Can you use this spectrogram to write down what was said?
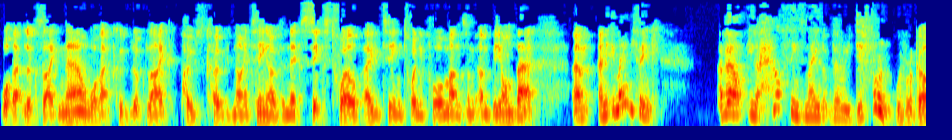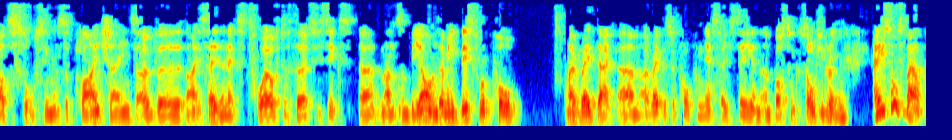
what that looks like now, what that could look like post COVID-19 over the next 6, 12, 18, 24 months and, and beyond that. Um, and it made me think about, you know, how things may look very different with regards to sourcing and supply chains over, like I say, the next 12 to 36 uh, months and beyond. I mean, this report I read that um, I read this report from the SAC and, and Boston Consulting Group, mm-hmm. and it talks about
